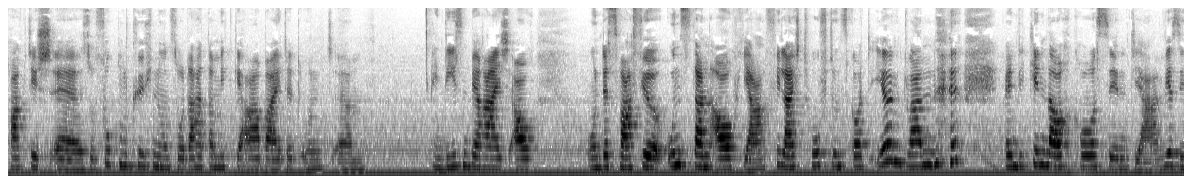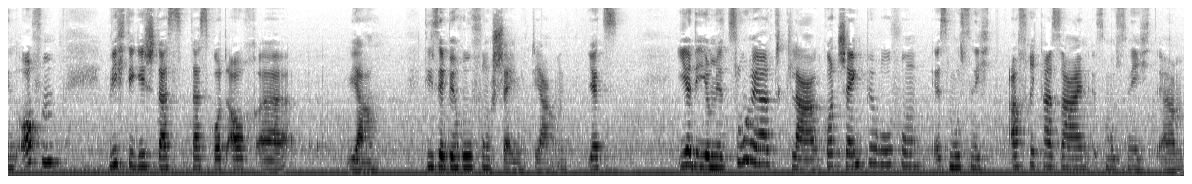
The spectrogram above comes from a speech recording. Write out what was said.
praktisch äh, so Suppenküchen und so, da hat er mitgearbeitet und ähm, in diesem Bereich auch. Und das war für uns dann auch, ja, vielleicht ruft uns Gott irgendwann, wenn die Kinder auch groß sind. Ja, wir sind offen. Wichtig ist, dass, dass Gott auch, äh, ja, diese Berufung schenkt. Ja, und jetzt, ihr, die ihr mir zuhört, klar, Gott schenkt Berufung. Es muss nicht Afrika sein, es muss nicht ähm,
